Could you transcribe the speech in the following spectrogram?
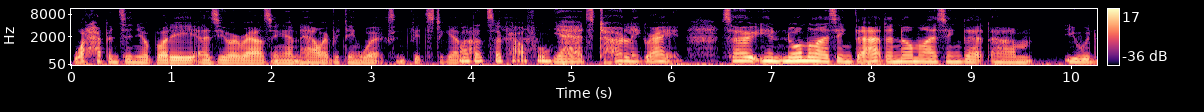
what happens in your body as you're arousing and how everything works and fits together. Oh, that's so powerful. Yeah, it's totally great. So you're normalizing that and normalizing that um, you would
